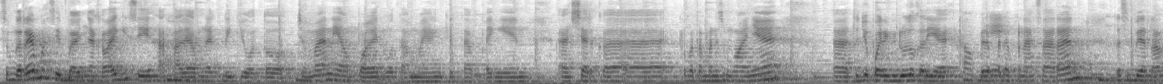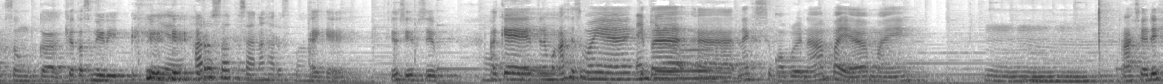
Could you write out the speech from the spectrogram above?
sebenarnya masih banyak lagi sih hal-hal yang menarik di Kyoto. Cuman yang poin utama yang kita pengen uh, share ke teman-teman semuanya uh, tujuh poin ini dulu kali ya, Oke. biar pada penasaran, terus biar langsung ke Kyoto sendiri. iya harus lah ke sana harus banget Oke, sip sip sip. Oke, Oke. terima kasih semuanya. Thank kita you. uh, next ngobrolin apa ya, Mai? Hmm, rahasia deh.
